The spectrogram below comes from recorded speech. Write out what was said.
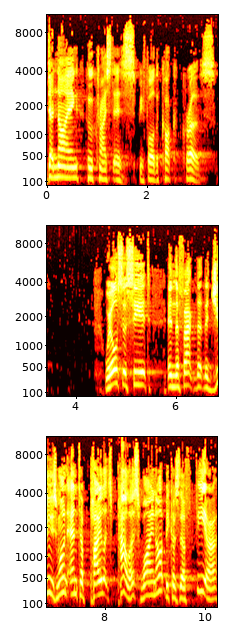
denying who Christ is before the cock crows. We also see it in the fact that the Jews won't enter Pilate's palace. Why not? Because they're fear,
